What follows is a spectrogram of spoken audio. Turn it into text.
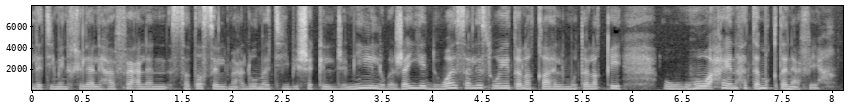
التي من خلالها فعلا ستصل معلومتي بشكل جميل وجيد وسلس ويتلقاها المتلقي وهو أحيانا حتى مقتنع فيها؟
